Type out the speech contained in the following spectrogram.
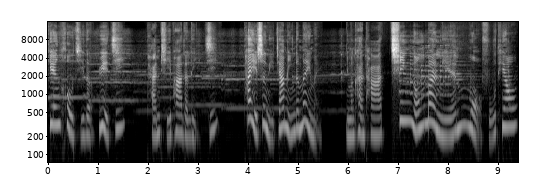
天后级的乐姬，弹琵琶的李姬，她也是李佳明的妹妹。你们看她青浓曼脸抹浮挑，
